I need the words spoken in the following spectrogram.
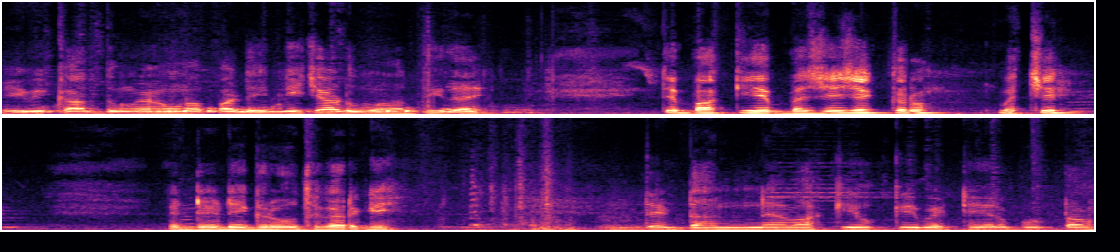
ਇਹ ਵੀ ਕਰ ਦੂੰਗਾ, ਹੁਣ ਆਪਾਂ ਡੇਲੀ ਝਾੜੂ ਮਾਰ ਦਈਦਾ ਹੈ। ਤੇ ਬਾਕੀ ਇਹ ਬੱਚੇ ਚੈੱਕ ਕਰੋ, ਬੱਚੇ। ਐਡੇ ਐਡੇ ਗਰੋਥ ਕਰ ਗਏ ਤੇ ਡਨ ਹੈ। ਬਾਕੀ ਓਕੇ ਬੈਠੇ ਰਿਪੋਰਟਾਂ।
